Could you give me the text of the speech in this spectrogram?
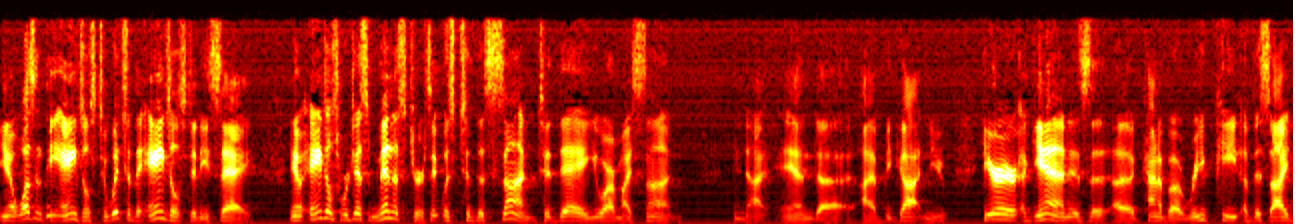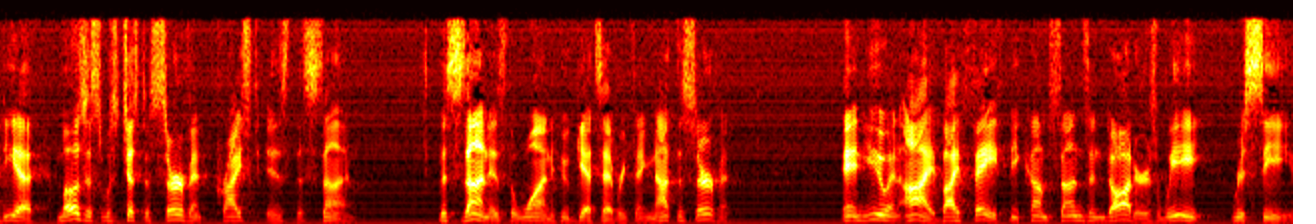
you know, it wasn't the angels. To which of the angels did he say? You know, angels were just ministers. It was to the Son. Today you are my Son, and I, and, uh, I have begotten you. here again is a, a, kind of a repeat of this idea. Moses was just a servant, Christ is the Son. The Son is the one who gets everything, not the servant. And you and I, by faith, become sons and daughters. We receive.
